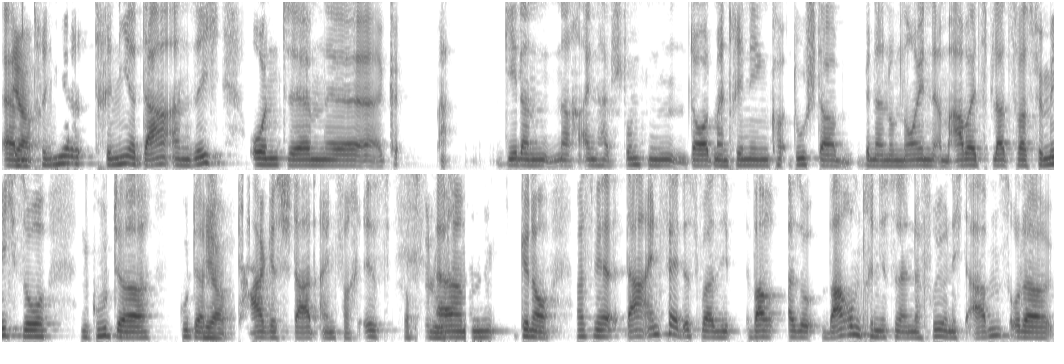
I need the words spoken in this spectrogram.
ähm, Ja. trainiere trainiere da an sich und, ähm, äh, gehe dann nach 1,5 Stunden dauert mein Training, dusche da, bin dann um 9 am Arbeitsplatz, was für mich so 'n guter guter Ja. Tagesstart einfach ist. Absolut. Ähm, genau. Was mir da einfällt, ist quasi, wa also, warum trainierst du dann in der Früh und nicht abends oder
